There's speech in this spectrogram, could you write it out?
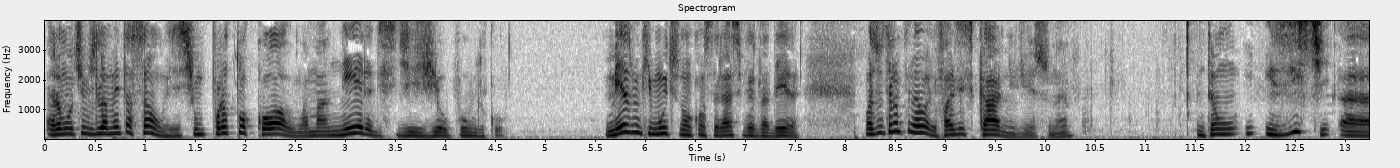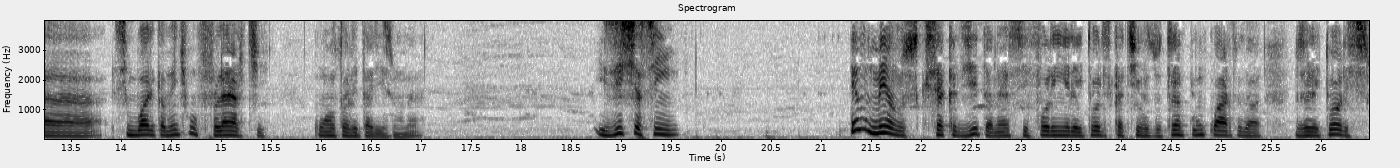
era um motivo de lamentação. Existia um protocolo, uma maneira de se dirigir ao público, mesmo que muitos não considerassem verdadeira. Mas o Trump não, ele faz escárnio disso, né? Então existe uh, simbolicamente um flerte com o autoritarismo, né? Existe assim pelo menos que se acredita, né, se forem eleitores cativos do Trump, um quarto da, dos eleitores,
